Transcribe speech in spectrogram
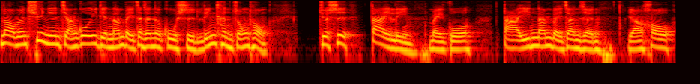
那我们去年讲过一点南北战争的故事，林肯总统就是带领美国。打赢南北战争，然后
